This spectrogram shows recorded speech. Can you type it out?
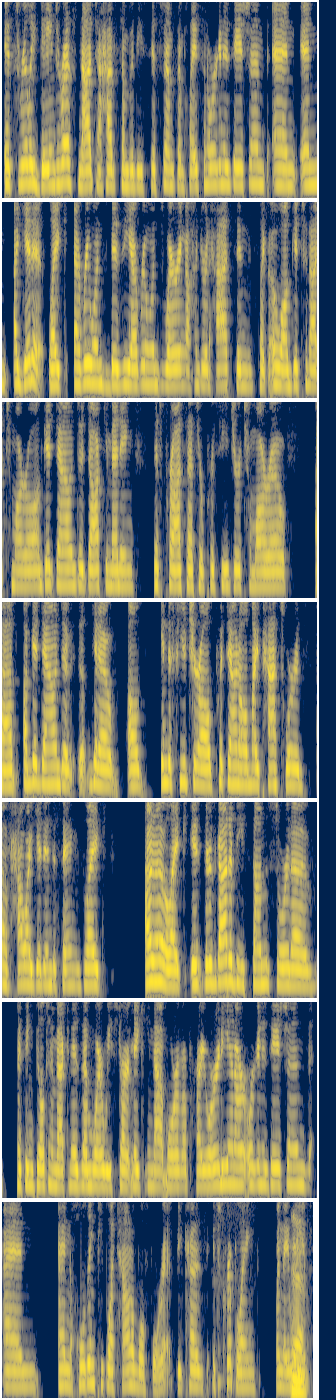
it's really dangerous not to have some of these systems in place in organizations. And, and I get it. Like everyone's busy, everyone's wearing a hundred hats and it's like, oh, I'll get to that tomorrow. I'll get down to documenting this process or procedure tomorrow. Uh, I'll get down to, you know, I'll, in the future, I'll put down all my passwords of how I get into things. Like, I don't know, like it, there's got to be some sort of, I think, built in mechanism where we start making that more of a priority in our organizations and and holding people accountable for it because it's crippling when they yeah. leave.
